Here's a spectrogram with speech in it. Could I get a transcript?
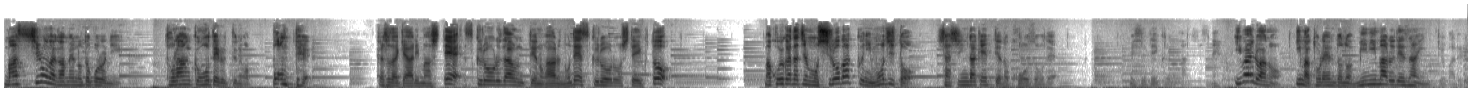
真っ白な画面のところに、トランクホテルっていうのが、ボンって、箇所だけありまして、スクロールダウンっていうのがあるので、スクロールをしていくと、まあ、こういう形のも白バックに文字と写真だけっていうの構造で見せていくような感じですね。いわゆるあの、今トレンドのミニマルデザインって呼ばれる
